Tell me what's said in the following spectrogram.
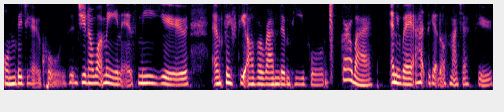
on video calls. Do you know what I mean? It's me, you, and 50 other random people. Girl, bye. Anyway, I had to get it off my chest too.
